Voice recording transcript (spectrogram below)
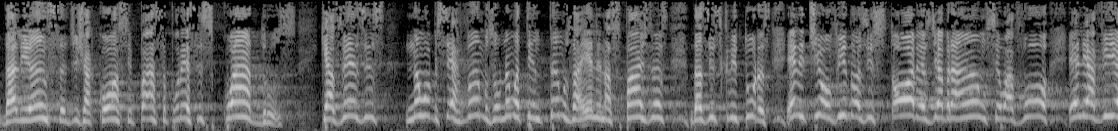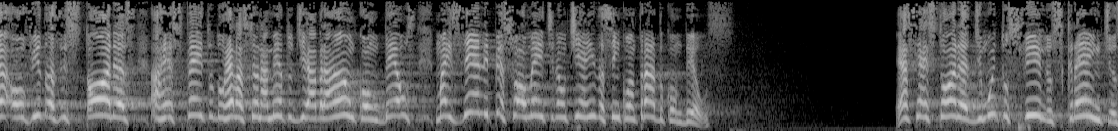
da aliança de Jacó se passa por esses quadros que às vezes não observamos ou não atentamos a ele nas páginas das Escrituras. Ele tinha ouvido as histórias de Abraão, seu avô, ele havia ouvido as histórias a respeito do relacionamento de Abraão com Deus, mas ele pessoalmente não tinha ainda se encontrado com Deus. Essa é a história de muitos filhos crentes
